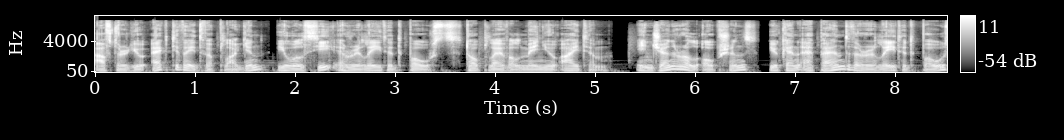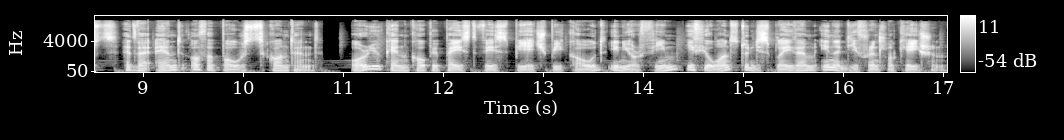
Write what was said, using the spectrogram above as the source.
After you activate the plugin, you will see a Related Posts top-level menu item. In General Options, you can append the related posts at the end of a post's content. Or you can copy-paste this PHP code in your theme if you want to display them in a different location.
